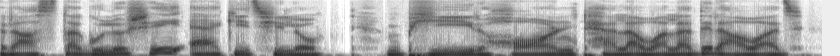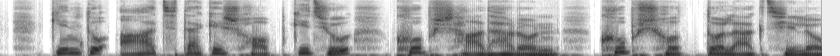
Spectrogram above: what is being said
রাস্তাগুলো সেই একই ছিল। ভিড়, হর্ন, ঠেলাওয়ালাদের আওয়াজ। কিন্তু আজ তাকে সবকিছু খুব সাধারণ, খুব সত্য লাগছিল।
